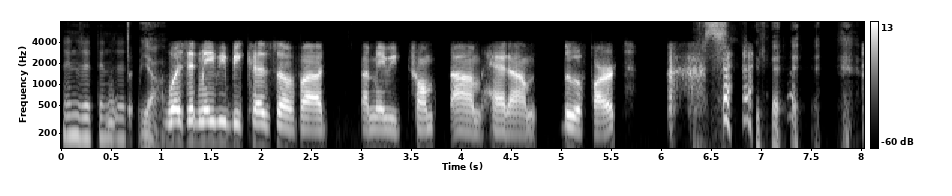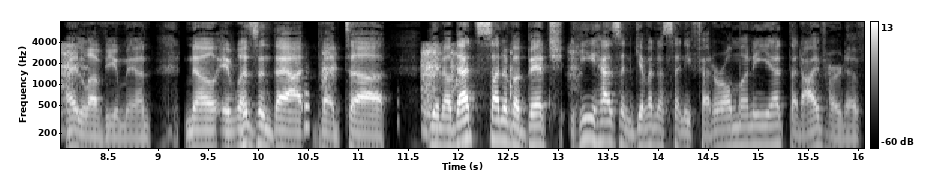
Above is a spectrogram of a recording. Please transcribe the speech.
indeed, indeed. Yeah. Was it maybe because of uh, uh maybe Trump um had um blew a fart? I love you, man. No, it wasn't that, but uh you know, that son of a bitch, he hasn't given us any federal money yet that I've heard of.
